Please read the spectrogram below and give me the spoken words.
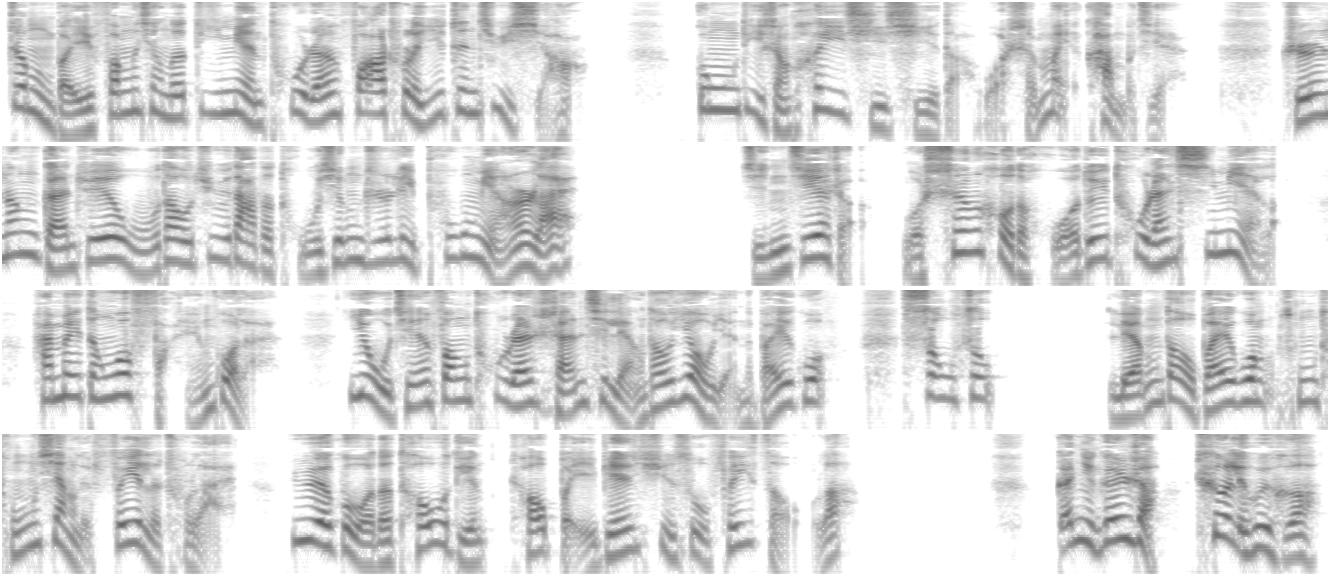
正北方向的地面突然发出了一阵巨响，工地上黑漆漆的，我什么也看不见，只能感觉有五道巨大的土星之力扑面而来。紧接着，我身后的火堆突然熄灭了，还没等我反应过来，右前方突然闪起两道耀眼的白光，嗖嗖，两道白光从铜像里飞了出来，越过我的头顶，朝北边迅速飞走了。赶紧跟上，车里汇合！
